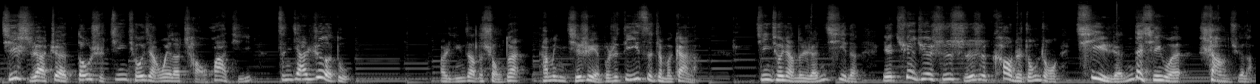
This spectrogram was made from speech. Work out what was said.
其实啊，这都是金球奖为了炒话题、增加热度而营造的手段。他们其实也不是第一次这么干了。金球奖的人气呢，也确确实实是靠着种种气人的新闻上去了。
